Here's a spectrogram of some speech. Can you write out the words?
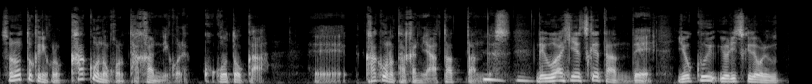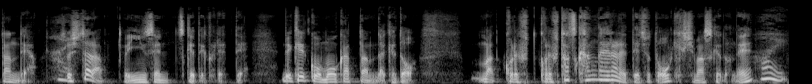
その時にこの過去のこの高値にこれ、こことか、えー、過去の高値に当たったんです。うんうん、で、上髭つけたんで、よく寄り付きで俺売ったんだよ。はい、そしたら、陰線つけてくれて。で、結構儲かったんだけど、まあ、これ、これ二つ考えられてちょっと大きくしますけどね。はい。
